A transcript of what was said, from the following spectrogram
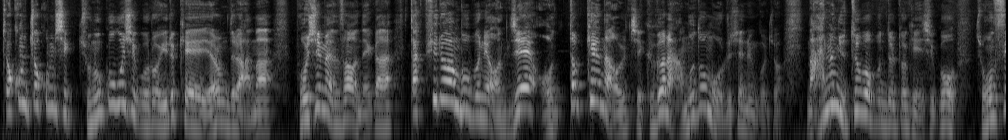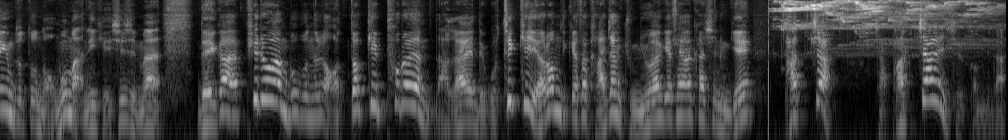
조금 조금씩 주무꾸구식으로 이렇게 여러분들 아마 보시면서 내가 딱 필요한 부분이 언제 어떻게 나올지 그건 아무도 모르시는 거죠. 많은 유튜버 분들도 계시고 좋은 선생님도 또 너무 많이 계시지만 내가 필요한 부분을 어떻게 풀어 나가야 되고 특히 여러분들께서 가장 중요하게 생각하시는 게 박자 자, 박자이실 겁니다.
